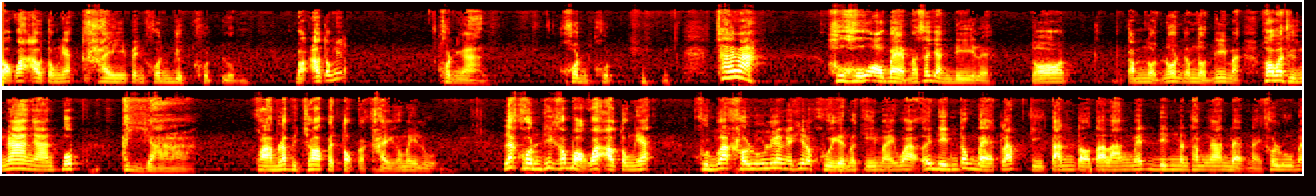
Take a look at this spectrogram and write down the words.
บอกว่าเอาตรงเนี้ยใครเป็นคนหยุดขุดหลุม บอกเอาตรงนี้ละคนงาน คนขุด ใช่ปะโอ้โหออกแบบมาซะอย่างดีเลยเนาะ กำหนดโน่นกำหนดนี่มาพอมาถึงหน้างานปุ๊บไอ้ยา ความรับผิดชอบไปตกกับใครก็ไม่รู้ และคนที่เขาบอกว่าเอาตรงเนี้ย คุณว่าเขารู้เรื่องไอ้ที่เราคุยกันเมื่อกี้ไหมว่าเอ้ยดินต้องแบกรับกี่ตันต่อตารางเมตรดินมันทำงานแบบไหนเขารู้ไหม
